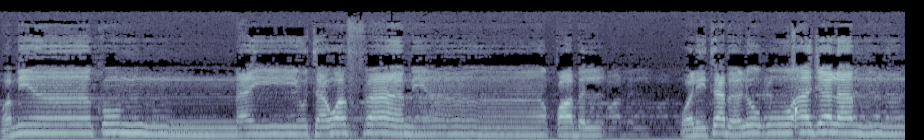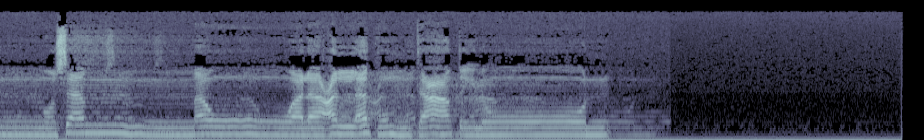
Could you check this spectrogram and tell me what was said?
ومنكم من يتوفى من قبل ولتبلغوا أجلا مسمى ولعلكم تعقلون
